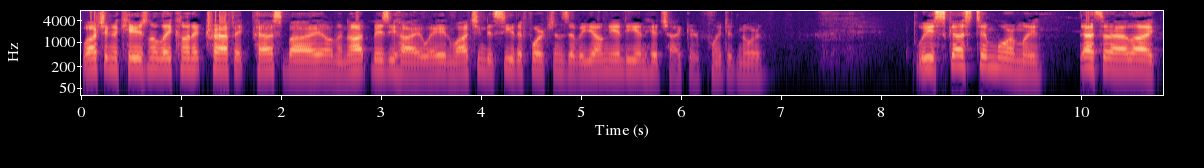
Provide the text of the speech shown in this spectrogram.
watching occasional laconic traffic pass by on the not busy highway and watching to see the fortunes of a young Indian hitchhiker pointed north. We discussed him warmly. That's what I like,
